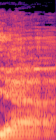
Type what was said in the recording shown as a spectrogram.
Yeah.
